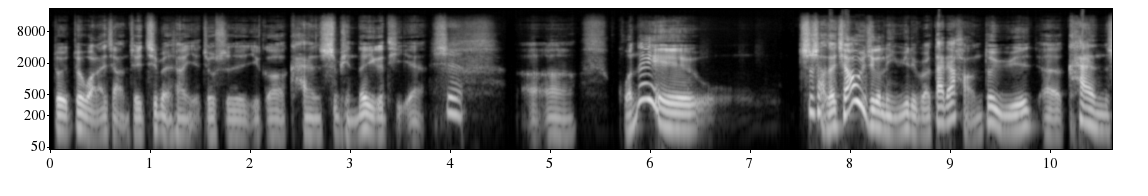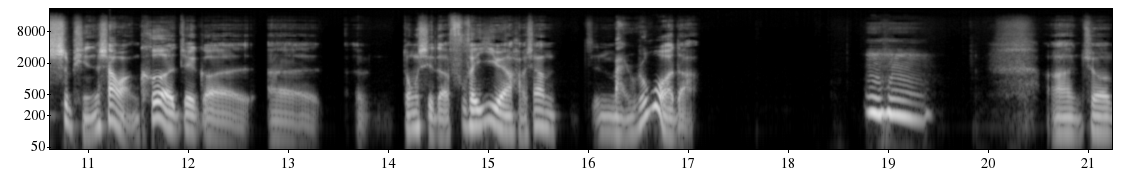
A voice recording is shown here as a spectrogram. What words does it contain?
对对我来讲，这基本上也就是一个看视频的一个体验。是，呃呃，国内。至少在教育这个领域里边，大家好像对于呃看视频上网课这个呃呃东西的付费意愿好像蛮弱的。嗯哼，嗯，就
